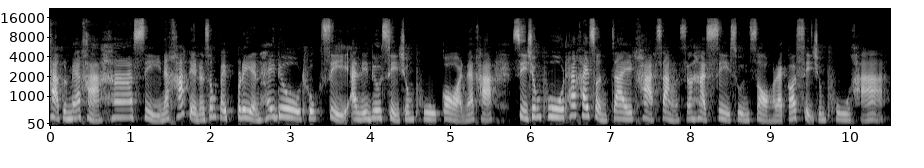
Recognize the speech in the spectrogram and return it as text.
ค่ะคุณแม่ค่ะ5สีนะคะ เดี๋ยวเราต้องไปเปลี่ยนให้ดูทุกสี อันนี้ดูสีชมพูก่อนนะคะ สีชมพูถ้าใครสนใจค่ะ สั่งรหัส 402 แล้วก็สีชมพูค่ะ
